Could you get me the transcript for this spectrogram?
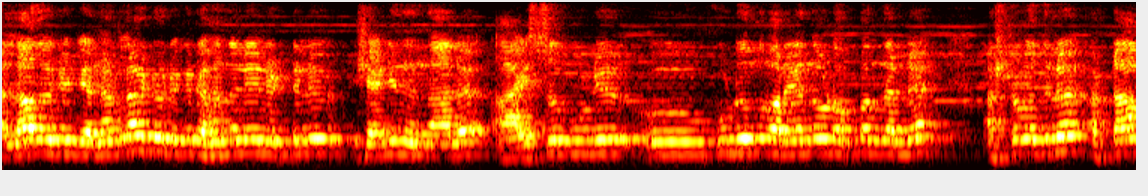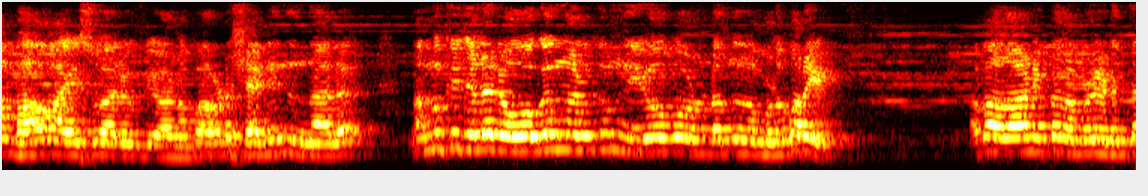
അല്ലാതെ ഒരു ജനറലായിട്ട് ഒരു ഗ്രഹനിലയിൽ എട്ടിൽ ശനി നിന്നാൽ ആയുസ് കൂടി കൂടുമെന്ന് പറയുന്നതോടൊപ്പം തന്നെ അഷ്ടമത്തിൽ എട്ടാം ഭാവം ആയുസ് ആരോഗ്യമാണ്. അപ്പോൾ അവിടെ ശനി നിന്നാൽ നമുക്ക് ചില രോഗങ്ങൾക്കും നിയോഗം ഉണ്ടെന്ന് നമ്മൾ പറയും. അപ്പോൾ അതാണ് ഇപ്പോൾ നമ്മളെടുത്ത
